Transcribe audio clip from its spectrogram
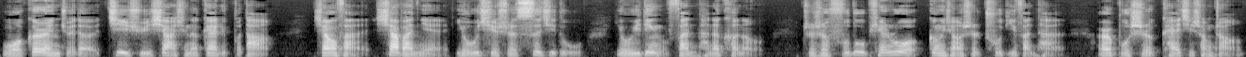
我个人觉得继续下行的概率不大，相反，下半年尤其是四季度有一定反弹的可能，只是幅度偏弱，更像是触底反弹，而不是开启上涨。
